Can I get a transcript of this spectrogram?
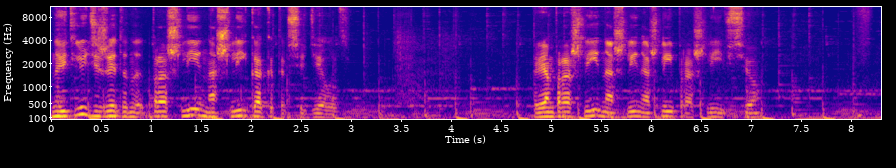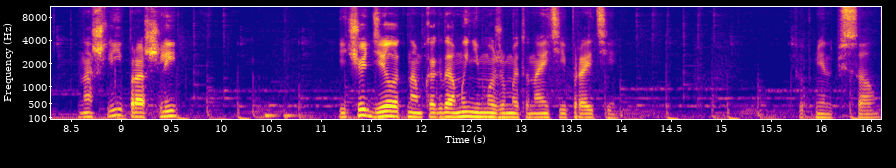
Но ведь люди же это прошли, нашли, как это все делать. Прям прошли, нашли, нашли, прошли и все. Нашли прошли. И что делать нам, когда мы не можем это найти и пройти? Тут мне написал.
